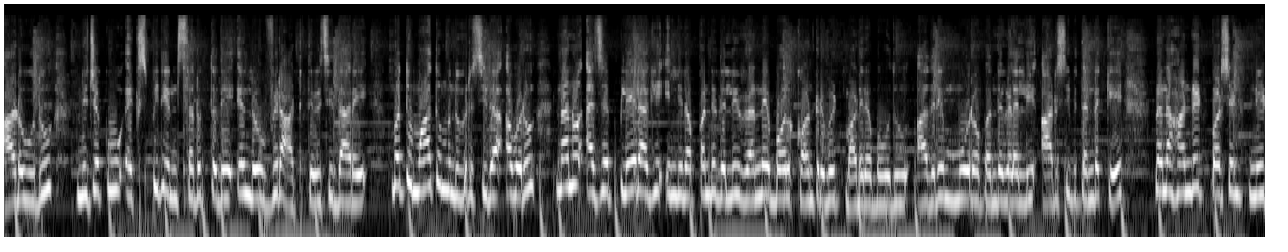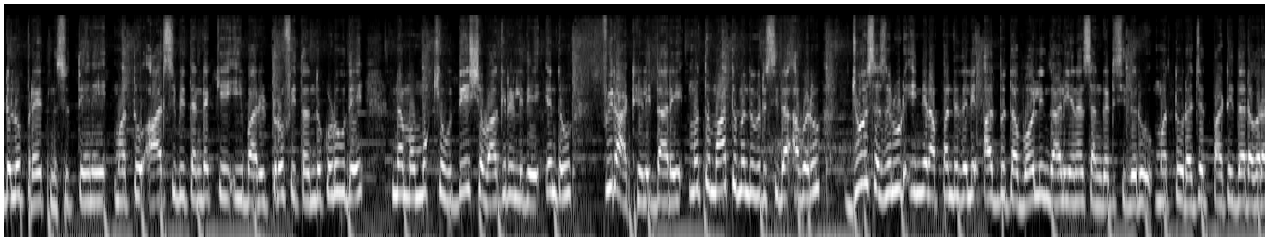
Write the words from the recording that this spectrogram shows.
ಆಡುವುದು ನಿಜಕ್ಕೂ ಎಕ್ಸ್ಪೀರಿಯನ್ಸ್ ತರುತ್ತದೆ ಎಂದು ವಿರಾಟ್ ತಿಳಿಸಿದ್ದಾರೆ. ಮತ್ತು ಮಾತು ಮುಂದುವರೆಸಿದ ಅವರು, ನಾನು ಆಸ್ ಎ ಪ್ಲೇಯರ್ ಆಗಿ ಇಂದಿನ ಪಂದ್ಯದಲ್ಲಿ ರನ್ನೇ ಬಾಲ್ ಕಾಂಟ್ರಿಬ್ಯೂಟ್ ಮಾಡಿರಬಹುದು. ಆದರೆ ಮೂರು ಪಂದ್ಯಗಳಲ್ಲಿ ಆರ್ಸಿಬಿ ತಂಡಕ್ಕೆ ನನ್ನ ಹಂಡ್ರೆಡ್ ಪರ್ಸೆಂಟ್ ನೀಡಲು ಪ್ರಯತ್ನಿಸುತ್ತೇನೆ ಮತ್ತು ಆರ್ಸಿಬಿ ತಂಡಕ್ಕೆ ಈ ಬಾರಿ ಟ್ರೋಫಿ ತಂದುಕೊಡುವುದೇ ನಮ್ಮ ಮುಖ್ಯ ಉದ್ದೇಶವಾಗಿರಲಿದೆ ಎಂದು ವಿರಾಟ್ ಹೇಳಿದ್ದಾರೆ. ಮತ್ತು ಮಾತು ಮುಂದುವರಿಸಿದ ಅವರು ಜೋಸ್ ಅಜರುಡ್ ಇಂದಿನ ಪಂದ್ಯದಲ್ಲಿ ಅದ್ಭುತ ಬೌಲಿಂಗ್ ದಾಳಿಯನ್ನು ಸಂಘಟಿಸಿದರು ಮತ್ತು ರಜತ್ ಪಾಟೀದಾರ್ ಅವರ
